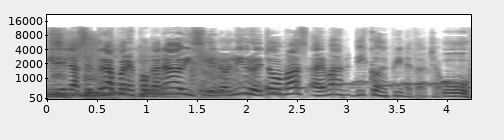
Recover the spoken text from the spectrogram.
y de las entradas para Spocanabis y de los libros y todo más, además discos de Spinetta, chau. Uf,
